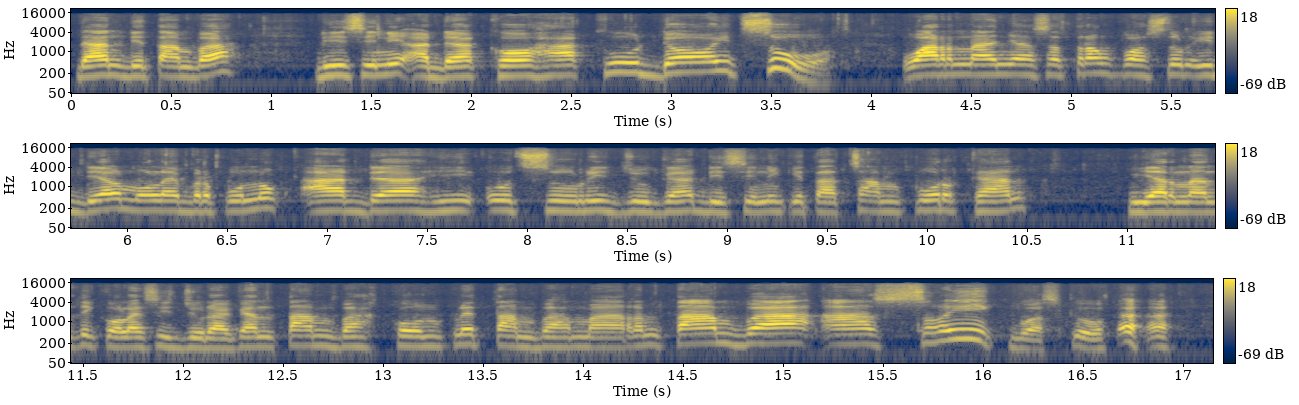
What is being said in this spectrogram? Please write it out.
Dan ditambah di sini ada Kohaku Doitsu warnanya strong, postur ideal, mulai berpunuk. Ada hiutsuri juga di sini kita campurkan biar nanti koleksi juragan tambah komplit, tambah marem, tambah asik, bosku.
